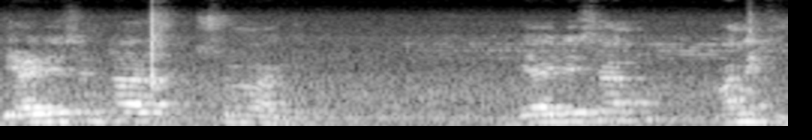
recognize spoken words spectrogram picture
ডিহাইড্রেশনটা শোনো আগে। ডিহাইড্রেশন মানে কি?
